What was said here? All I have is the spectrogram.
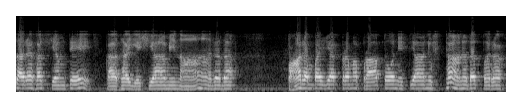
सरहस्यं ते कथयिष्यामि नारद पारम्पर्यक्रमप्राप्तो नित्यानुष्ठानतत्परः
